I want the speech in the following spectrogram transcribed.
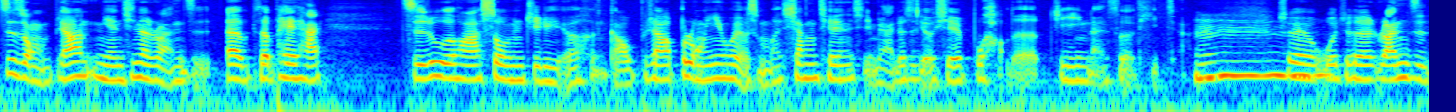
这种比较年轻的卵子呃的胚胎。植入的话，受孕几率也会很高，比较不容易会有什么镶嵌型啊，就是有些不好的基因染色体这样。嗯，所以我觉得卵子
